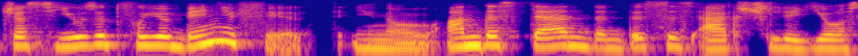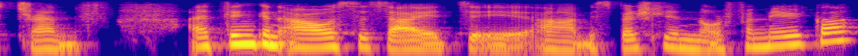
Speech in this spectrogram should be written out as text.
just use it for your benefit, you know, understand that this is actually your strength. I think in our society, um, especially in North America,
